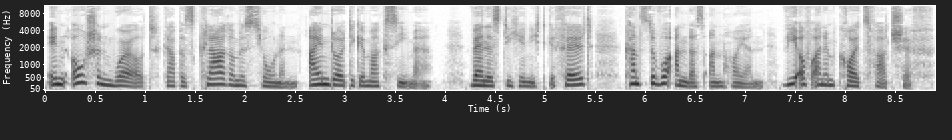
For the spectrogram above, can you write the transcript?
In Ocean World gab es klare Missionen, eindeutige Maxime. Wenn es dir hier nicht gefällt, kannst du woanders anheuern, wie auf einem Kreuzfahrtschiff.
